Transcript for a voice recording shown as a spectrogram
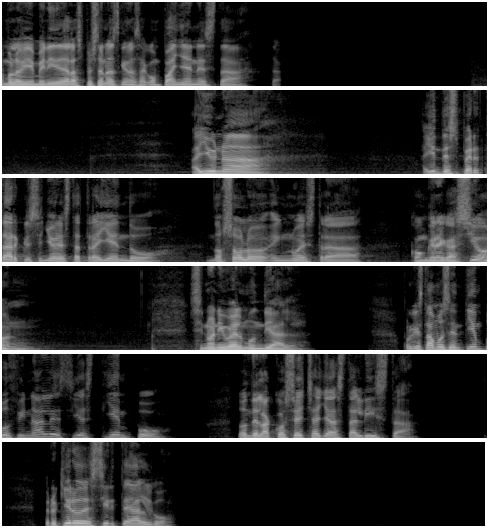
Damos la bienvenida a las personas que nos acompañan esta. Hay una. Hay un despertar que el Señor está trayendo, no solo en nuestra congregación, sino a nivel mundial. Porque estamos en tiempos finales y es tiempo donde la cosecha ya está lista. Pero quiero decirte algo.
